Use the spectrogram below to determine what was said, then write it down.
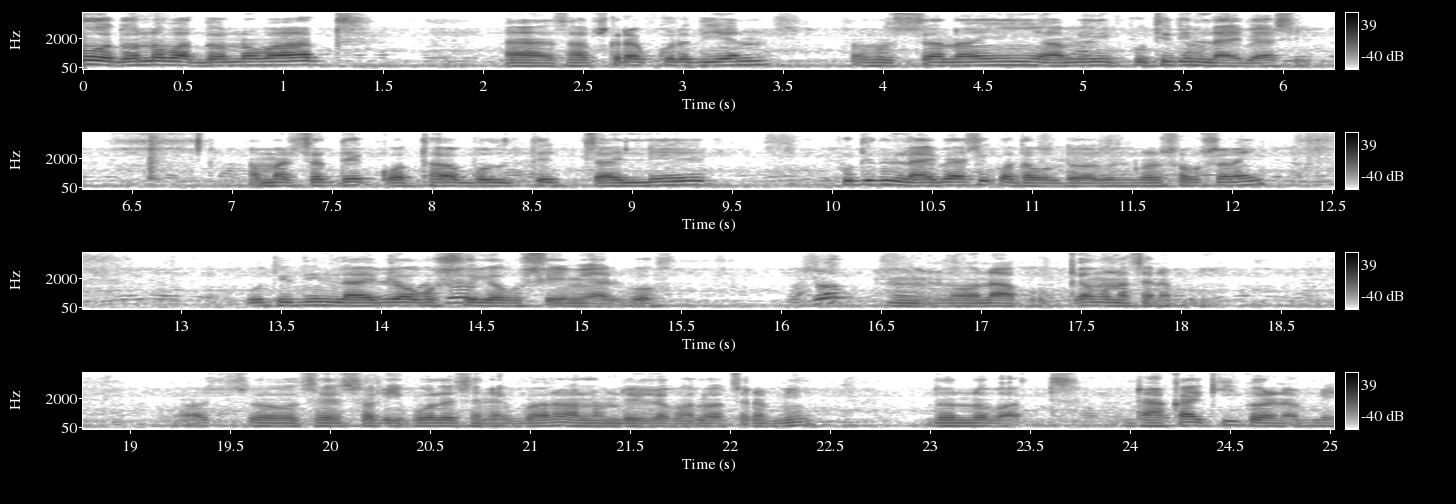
ও ধন্যবাদ ধন্যবাদ। হ্যাঁ সাবস্ক্রাইব করে দিয়েন, সমস্যা নাই, আমি প্রতিদিন লাইভে আসি। আমার সাথে কথা বলতে চাইলে প্রতিদিন লাইভে আসি কথা বলতে পারবেন কোনো সমস্যা নাই। প্রতিদিন লাইভে অবশ্যই অবশ্যই আমি আসব। হুম মোহন আপু কেমন আছেন আপনি? আচ্ছা আচ্ছা সরি বলেছেন একবার আলহামদুলিল্লাহ ভালো আছেন আপনি। ধন্যবাদ। ঢাকায় কি করেন আপনি?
